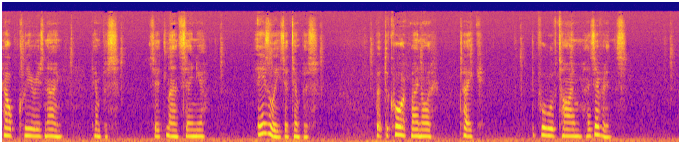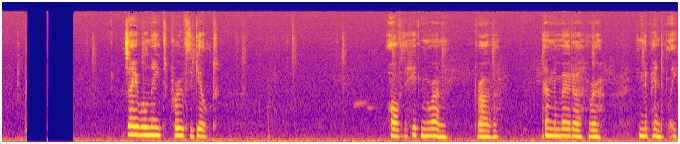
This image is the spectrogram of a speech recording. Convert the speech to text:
help clear his name, Tempest, said Lance Senior. Easily, said Tempest. But the court may not take the pool of time as evidence. They will need to prove the guilt of the hit and run driver and the murderer independently.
